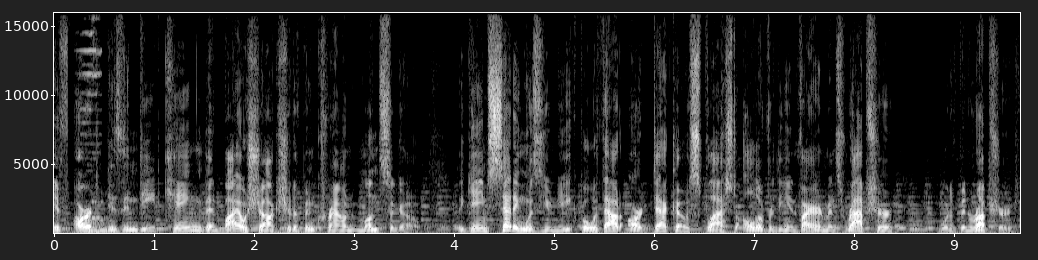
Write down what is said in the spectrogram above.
If art is indeed king, then Bioshock should have been crowned months ago. The game's setting was unique, but without Art Deco splashed all over the environment's Rapture would have been ruptured.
